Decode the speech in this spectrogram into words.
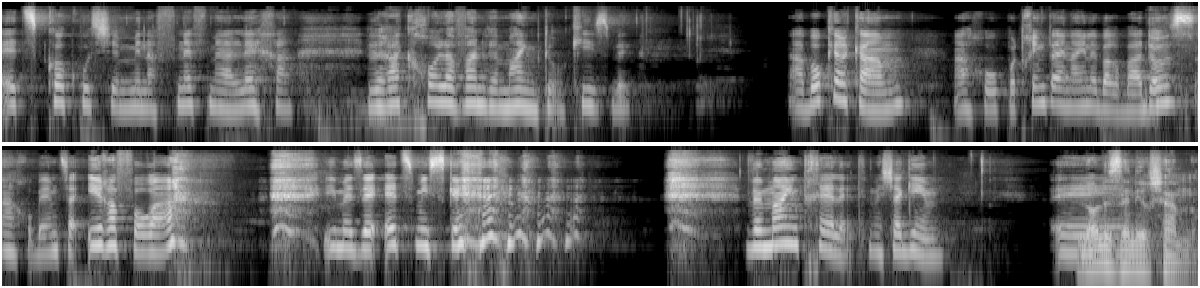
עץ קוקוס שמנפנף מעליך, ורק חול לבן ומים טורקיז. הבוקר קם, אנחנו פותחים את העיניים לברבדוס, אנחנו באמצע עיר אפורה, עם איזה עץ מסכן, ומים תכלת, משגעים. לא לזה נרשמנו.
